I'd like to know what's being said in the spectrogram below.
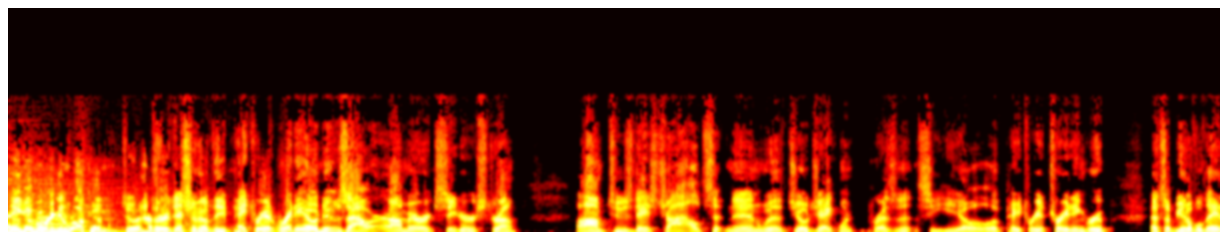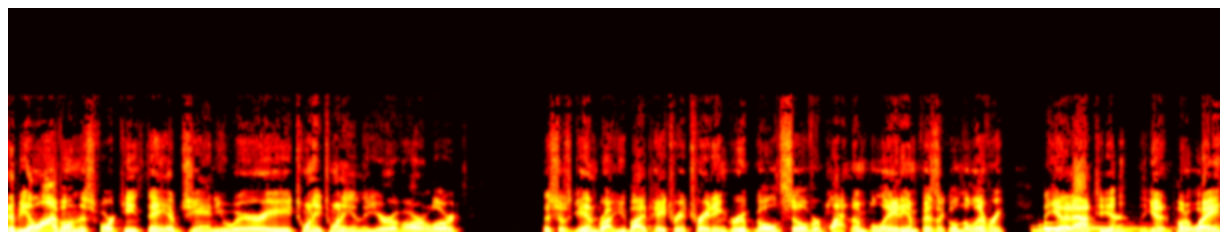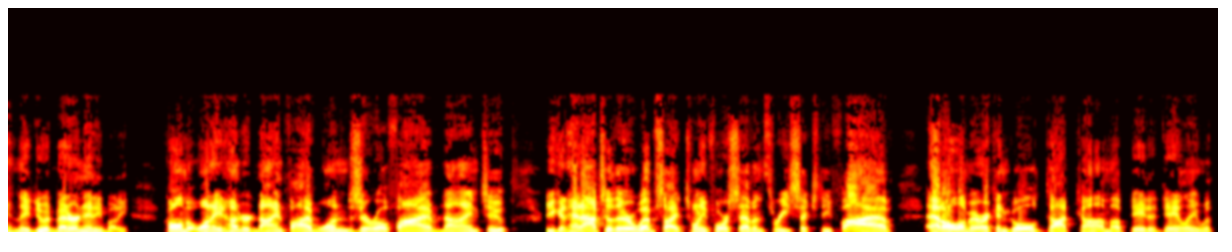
Hey, good morning and welcome to another edition of the Patriot Radio News Hour. I'm Eric Cedarstrom. I'm Tuesday's child, sitting in with Joe Jaquin, President and CEO of Patriot Trading Group. That's a beautiful day to be alive on this 14th day of January 2020 in the year of our Lord. This show again brought to you by Patriot Trading Group, gold, silver, platinum, palladium, physical delivery. They get it out to you, they get it put away, and they do it better than anybody. Call them at 1 800 951 0592 you can head out to their website 24 7, 365 at allamericangold.com, updated daily with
